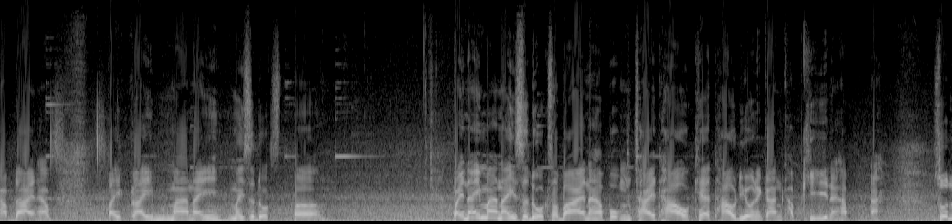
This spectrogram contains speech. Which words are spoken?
ขับได้นะครับ ไปไกลมาไหนไม่สะดวกเออไปไหนมาไหนสะดวกสบายนะครับ ผมใช้เท้าแค่เท้าเดียวในการขับขี่นะครับอะส่วน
